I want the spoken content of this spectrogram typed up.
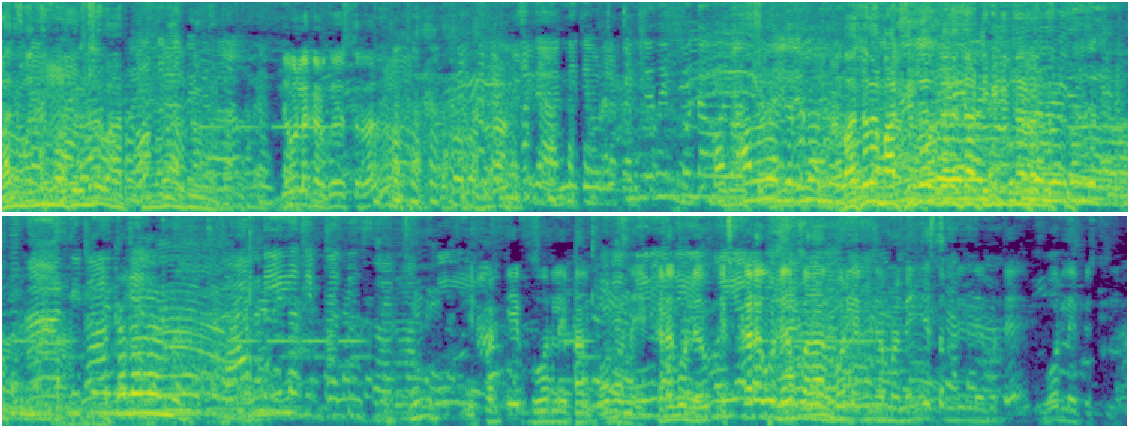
పది మంది మొక్కలు దేవుళ్ళు అక్కడికి వేస్తారా బస్సులో టికెట్ ఇచ్చినారు ఇప్పటికీ బోర్లు ఎక్కడ కూడా లేవు. ఎక్కడ కూడా లేవు. పదహారు బోర్లు లేపించారు మనం ఏం చేస్తాం? లేకుంటే బోర్లు లేపిస్తున్నాం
